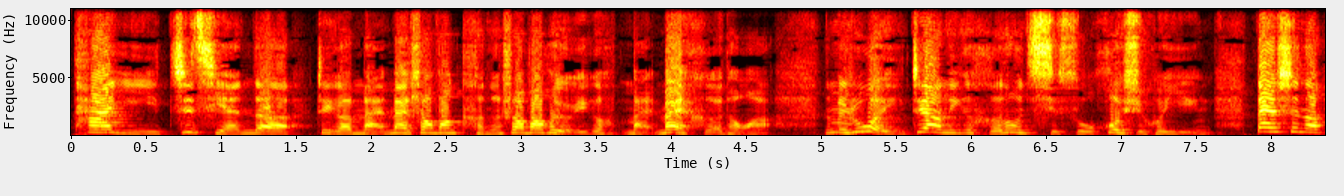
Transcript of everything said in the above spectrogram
他以之前的这个买卖双方，可能双方会有一个买卖合同啊，那么如果以这样的一个合同起诉，或许会赢。但是呢，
